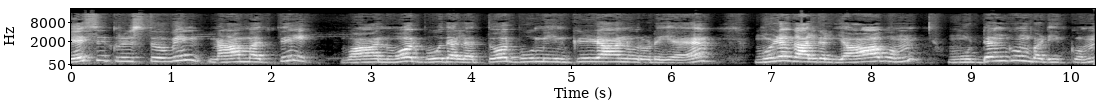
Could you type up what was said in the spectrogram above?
இயேசு கிறிஸ்துவின் நாமத்தில் வானோர் பூதலத்தோர் பூமியின் கீழானோருடைய முழங்கால்கள் யாவும் முடங்கும்படிக்கும்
